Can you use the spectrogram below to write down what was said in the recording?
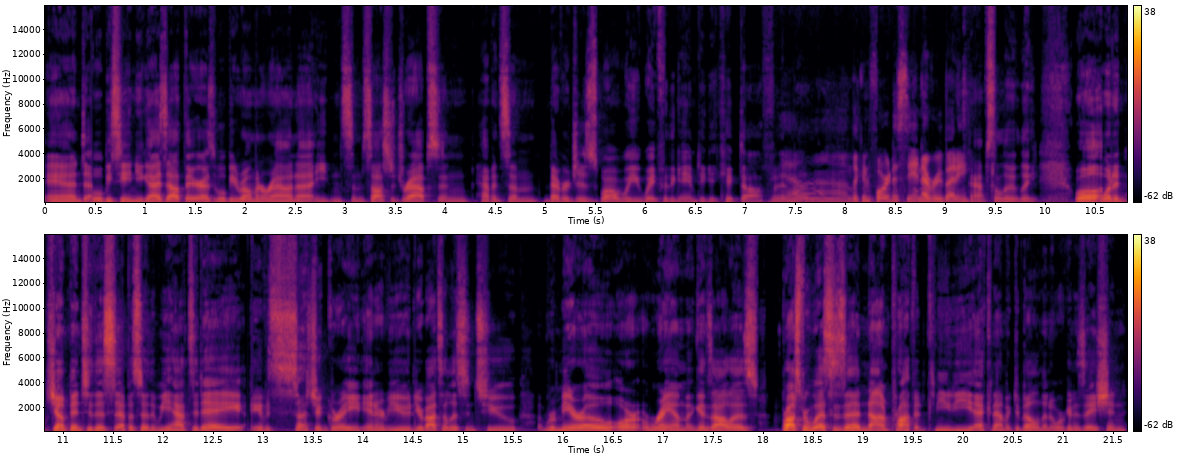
And we'll be seeing you guys out there as we'll be roaming around, uh, eating some sausage wraps and having some beverages while we wait for the game to get kicked off. And, yeah, uh, looking forward to seeing everybody. Absolutely. Well, I want to jump into this episode that we have today. It was such a great interview. You're about to listen to Ramiro or Ram Gonzalez. Prosper West is a nonprofit community economic development organization,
